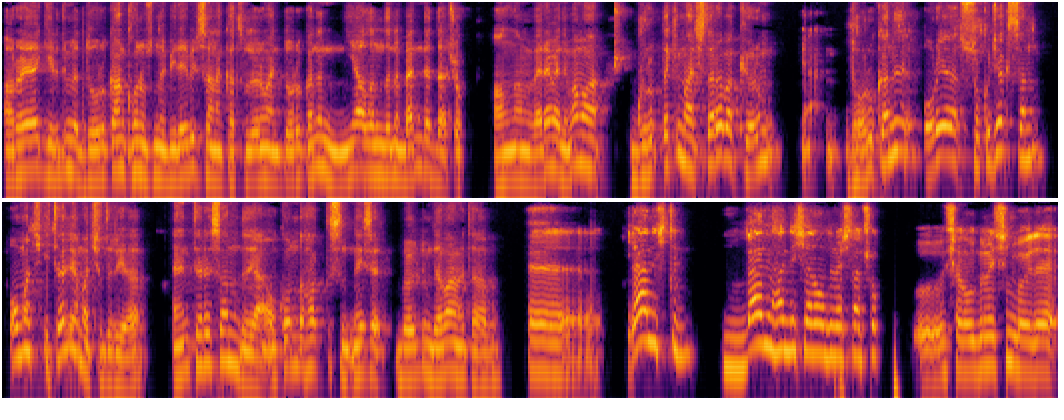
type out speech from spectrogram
Araya girdim de Dorukan konusunda birebir sana katılıyorum. Hani Dorukan'ın niye alındığını ben de daha çok anlam veremedim ama gruptaki maçlara bakıyorum. Yani Dorukan'ı oraya sokacaksan o maç İtalya maçıdır ya. Enteresandı yani o konuda haklısın. Neyse böldüm devam et abi. Ee, yani işte ben hani Şenol Güneş'ten çok e, Şenol Güneş'in böyle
